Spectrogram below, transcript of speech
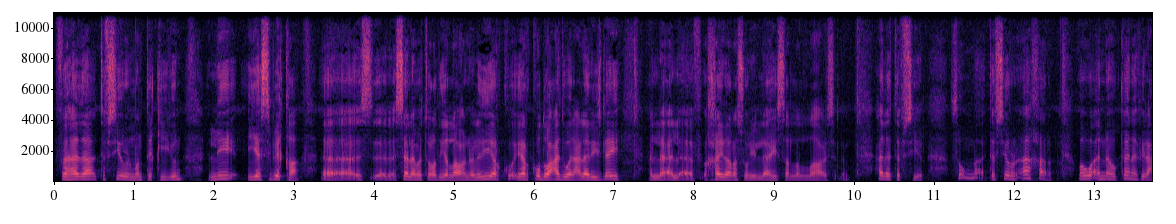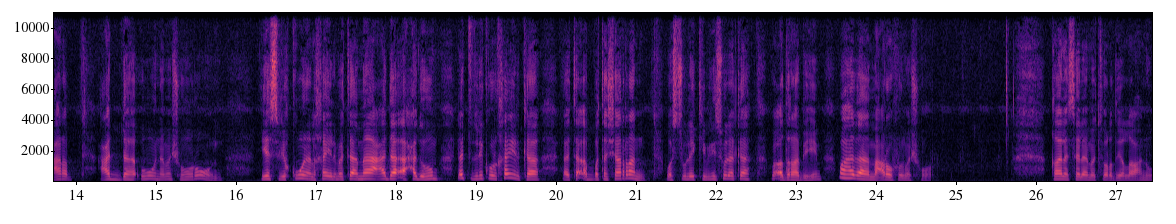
فهذا تفسير منطقي ليسبق آه، سلمة رضي الله عنه الذي يركض عدوا على رجليه خيل رسول الله صلى الله عليه وسلم. هذا تفسير. ثم تفسير آخر وهو أنه كان في العرب عداؤون مشهورون. يسبقون. الخيل متى ما عدا أحدهم. لا تدركه الخيل كتأبت شرا. والسليك بن سلكة وأضرابهم. وهذا معروف مشهور. قال سلامة رضي الله عنه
